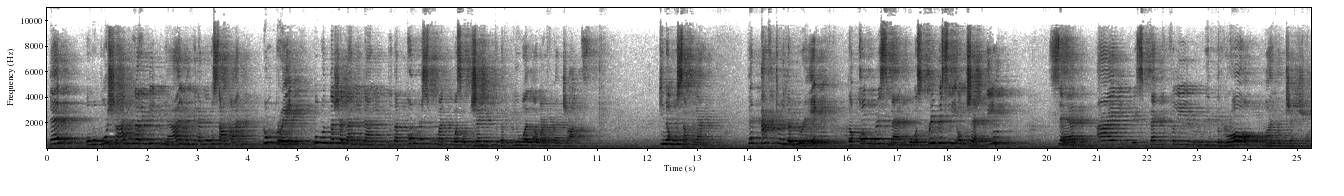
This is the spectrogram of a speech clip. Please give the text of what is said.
Then, umupo siya, nung narinig niya yung pinag-uusapan, nung break, pumunta siya dali-dali to the congresswoman who was objecting to the renewal of our franchise. Kinausap niya. Then after the break, the congressman who was previously objecting said, I respectfully withdraw my objection.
